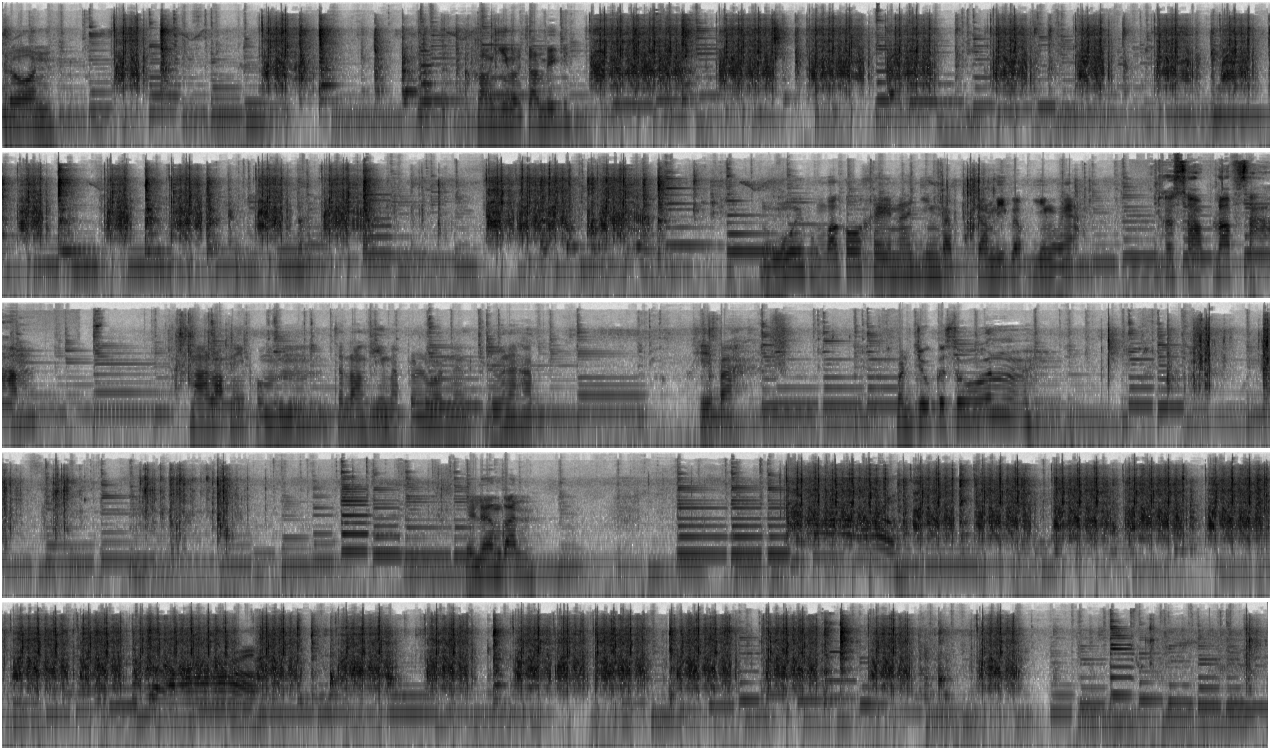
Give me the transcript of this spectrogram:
โดน ลองยิงแบบจอห์นบิ๊กดิ ผมว่าก็โอเคนะ ยิงแบบจอห์นบิ๊กแบบยิงแบบเนี้ย ทดสอบรอบสามมารอบนี้ผมจะลองยิงแบบรัวๆดูนะครับ โอเคปะบรรจุกระสุนไปเริ่มกัน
